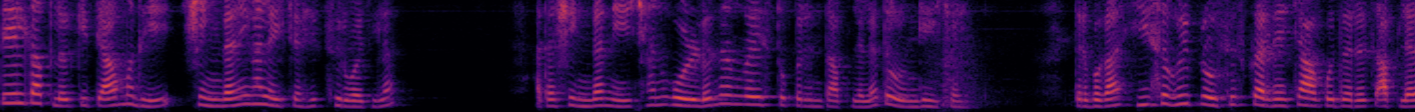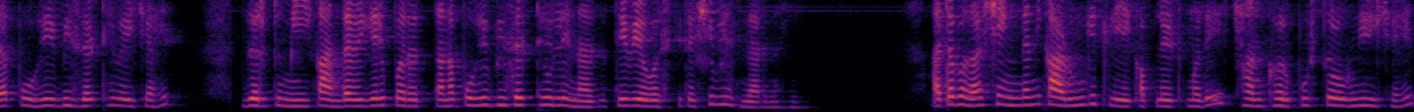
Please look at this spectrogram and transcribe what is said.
तेल तापलं की त्यामध्ये शेंगदाणे घालायचे आहेत सुरुवातीला. आता शेंगदाणे छान गोल्डन रंग येतोपर्यंत आपल्याला तळून घ्यायचे आहेत. तर बघा ही सगळी प्रोसेस करण्याच्या अगोदरच आपल्याला पोहे भिजत ठेवायचे आहेत. जर तुम्ही कांदा वगैरे परतताना पोहे भिजत ठेवले ना तर ते व्यवस्थित असे भिजणार नाही. आता बघा शेंगदाणे काढून घेतली एका प्लेटमध्ये. छान खरपूस तळून घ्यायचे आहेत.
